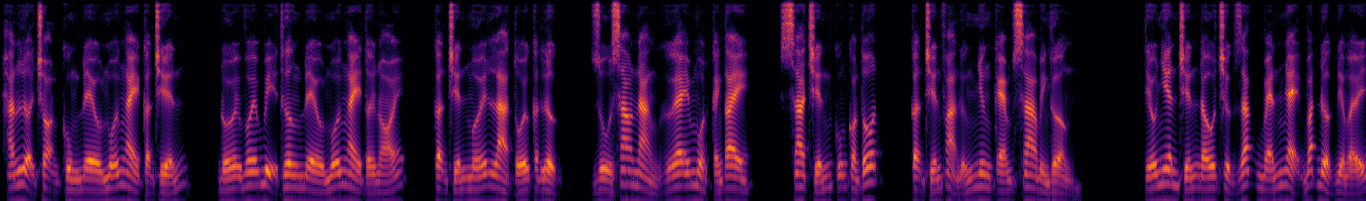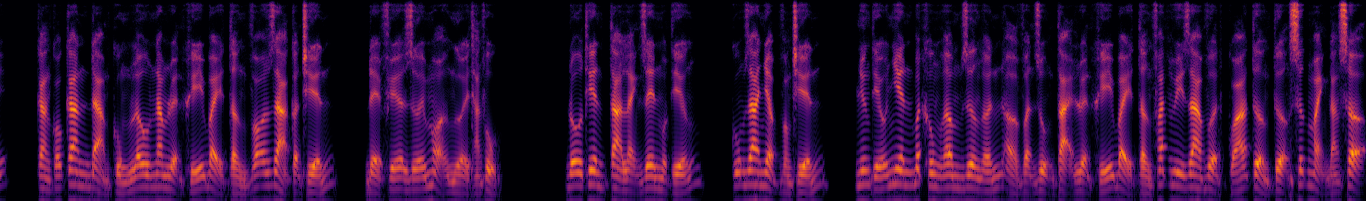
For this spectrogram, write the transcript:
Hắn lựa chọn cùng đều mỗi ngày cận chiến, đối với bị thương đều mỗi ngày tới nói, cận chiến mới là tối cận lực, dù sao nàng gãy một cánh tay, xa chiến cũng còn tốt, cận chiến phản ứng nhưng kém xa bình thường. Tiếu nhiên chiến đấu trực giác bén nhạy bắt được điểm ấy, càng có can đảm cùng lâu năm luyện khí bảy tầng võ giả cận chiến, để phía dưới mọi người thán phục. Đô Thiên Tà lạnh rên một tiếng, cũng gia nhập vòng chiến, nhưng thiếu nhiên bất không âm dương ấn ở vận dụng tại luyện khí bảy tầng phát huy ra vượt quá tưởng tượng sức mạnh đáng sợ.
